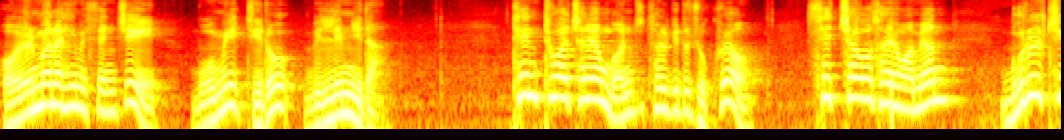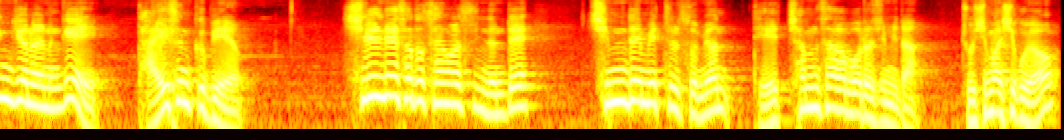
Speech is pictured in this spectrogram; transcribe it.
얼마나 힘이 센지 몸이 뒤로 밀립니다. 텐트와 차량 먼지 털기도 좋고요. 세차 후 사용하면 물을 튕겨내는 게 다이슨급이에요. 실내에서도 사용할 수 있는데 침대 밑을 쏘면 대참사가 벌어집니다. 조심하시고요.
